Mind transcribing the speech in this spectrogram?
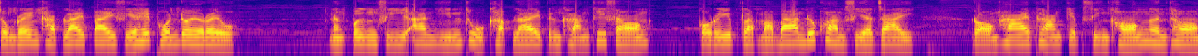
จงเร่งขับไล่ไปเสียให้พ้นโดยเร็วนางปึงสีอานหยินถูกขับไล่เป็นครั้งที่สองก็รีบกลับมาบ้านด้วยความเสียใจร้องไห้พลางเก็บสิ่งของเงินทอง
